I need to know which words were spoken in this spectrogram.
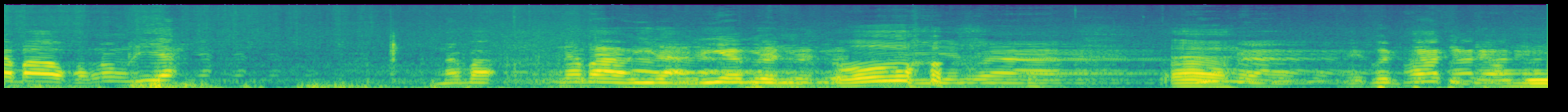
นาบาวของน้องเลียนาบะนาบาวอีหล่าเลียเพิ่นโอ้เรียนว่าเอลุองอะให้เพิ่นพาขึ้นไปเอาหมู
